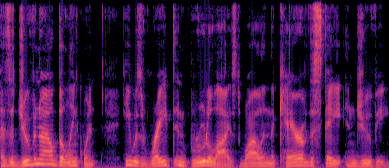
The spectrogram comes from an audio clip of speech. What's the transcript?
As a juvenile delinquent, he was raped and brutalized while in the care of the state in juvie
